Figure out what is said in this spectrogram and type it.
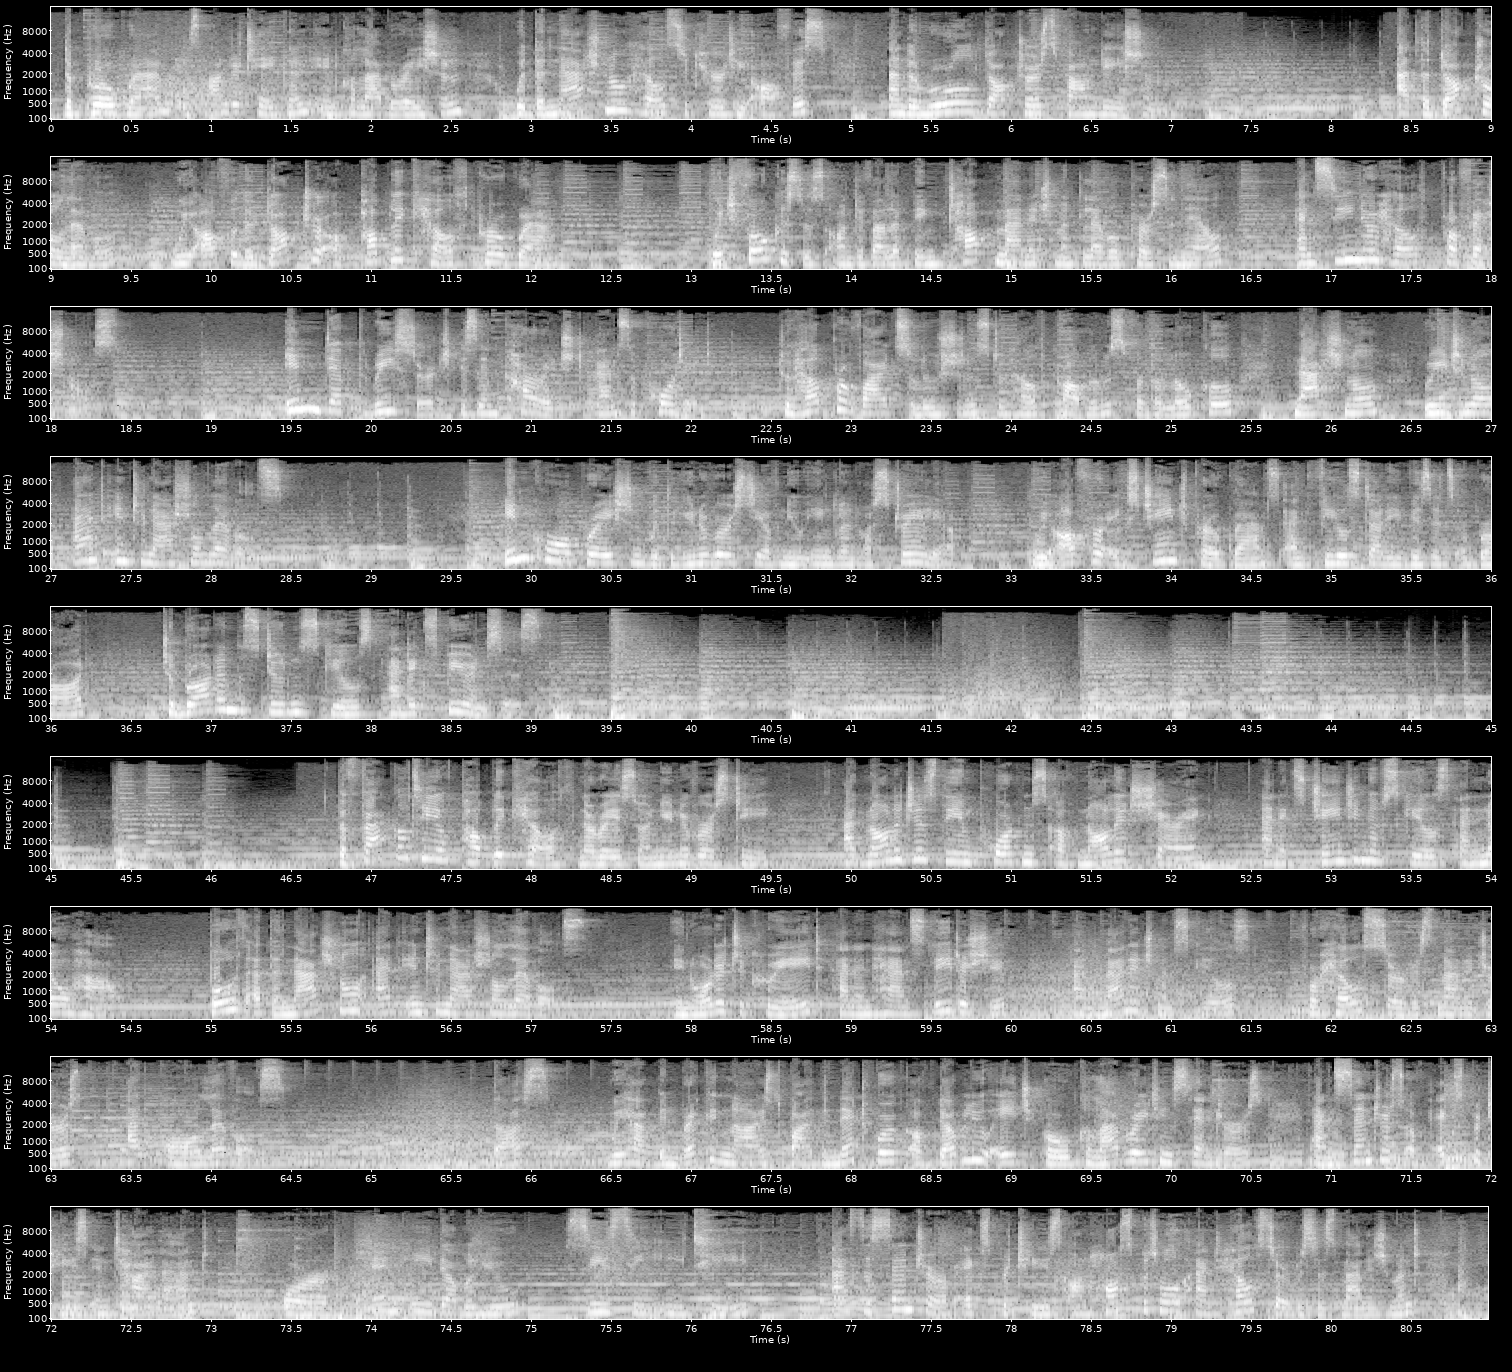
The program is undertaken in collaboration with the National Health Security Office and the Rural Doctors Foundation. At the doctoral level, we offer the Doctor of Public Health program, which focuses on developing top management level personnel and senior health professionals. In-depth research is encouraged and supported to help provide solutions to health problems for the local, national, regional, and international levels. In cooperation with the University of New England, Australia, we offer exchange programs and field study visits abroad to broaden the students' skills and experiences. The Faculty of Public Health, Naresuan University, acknowledges the importance of knowledge sharing and exchanging of skills and know-how, both at the national and international levels, in order to create and enhance leadership and management skills for health service managers at all levels. Thus, we have been recognized by the network of WHO collaborating centers and centers of expertise in Thailand, or NEW CCET, as the center of expertise on hospital and health services management,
